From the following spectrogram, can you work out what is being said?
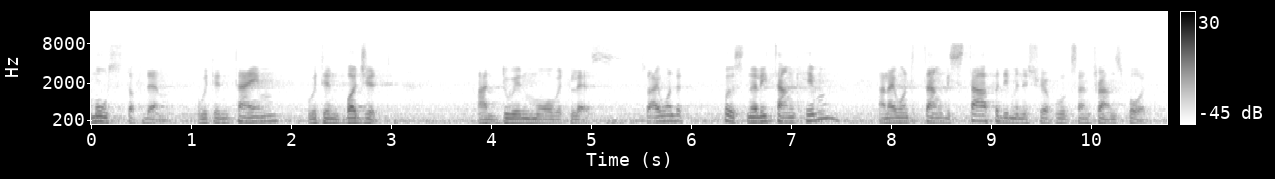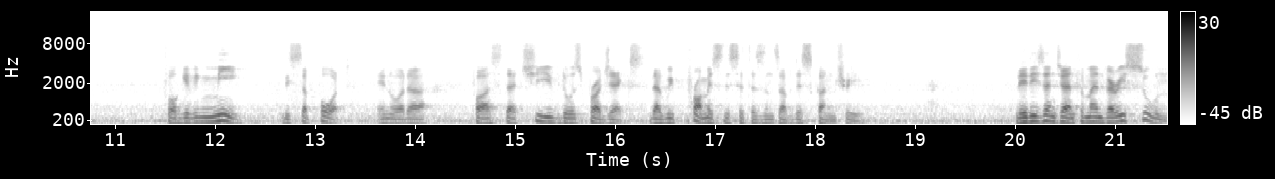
most of them within time, within budget, and doing more with less. So I want to personally thank him And I want to thank the staff of the Ministry of Works and Transport for giving me the support in order for us to achieve those projects that we promised the citizens of this country. Ladies and gentlemen, very soon,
